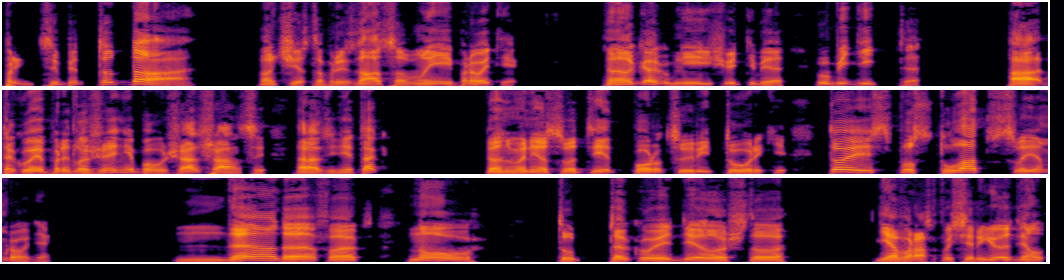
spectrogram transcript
принципе-то да, он честно признался в моей правоте. А как мне еще тебя убедить-то? А такое предложение повышает шансы, разве не так? Он внес в ответ порцию риторики, то есть постулат в своем роде. Да, да, факт. Но тут такое дело, что я в раз посерьезнел,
